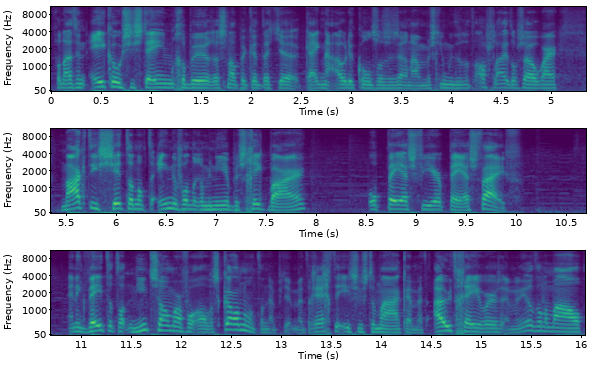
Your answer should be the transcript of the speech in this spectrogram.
vanuit een ecosysteem gebeuren, snap ik het dat je kijkt naar oude consoles en zegt, nou, misschien moeten we dat afsluiten of zo. Maar maak die shit dan op de een of andere manier beschikbaar op PS4, PS5. En ik weet dat dat niet zomaar voor alles kan, want dan heb je met rechten issues te maken en met uitgevers en weet wat allemaal.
